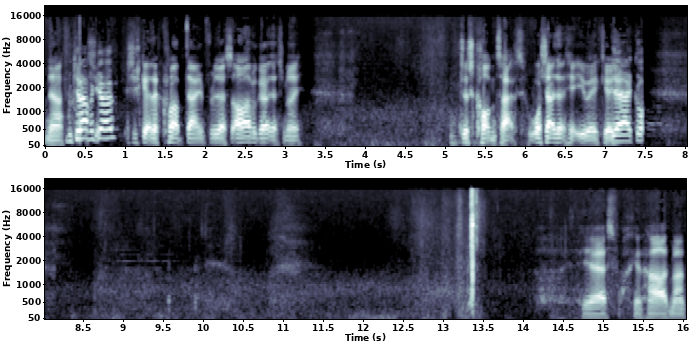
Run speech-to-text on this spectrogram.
No. We can have a go. Let's just get the club down through this. I'll have a go at this, mate. Just contact. Watch out, I don't hit you, AK. Yeah, go on. Yeah, it's fucking hard, man.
